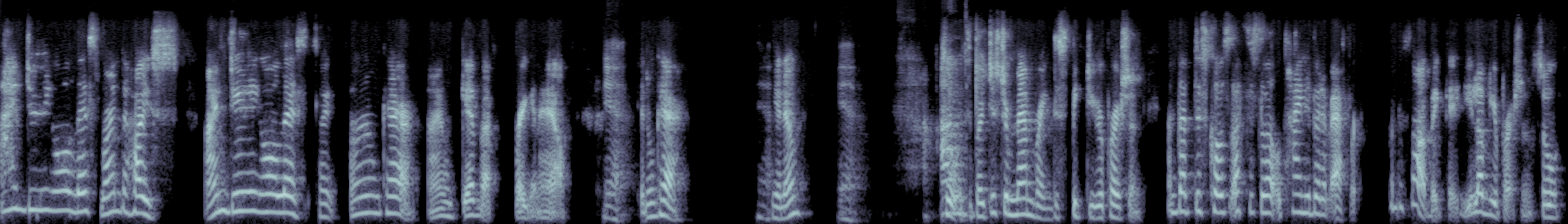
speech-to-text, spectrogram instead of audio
I'm doing all this around the house. I'm doing all this. It's like, I don't care. I don't give a friggin' hell. Yeah. I don't care. Yeah. You know? Yeah. So um, it's about just remembering to speak to your person. And that just causes that's just a little tiny bit of effort. But it's not a big deal. You love your person. So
